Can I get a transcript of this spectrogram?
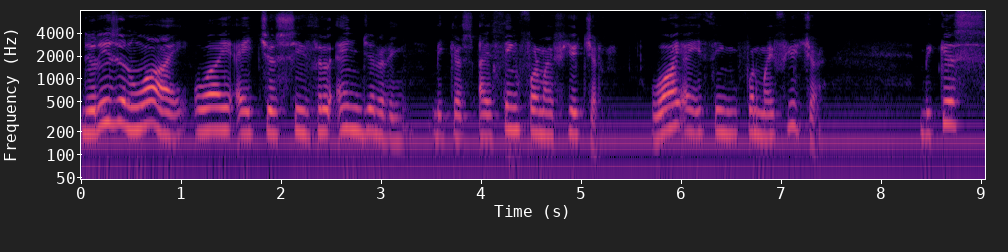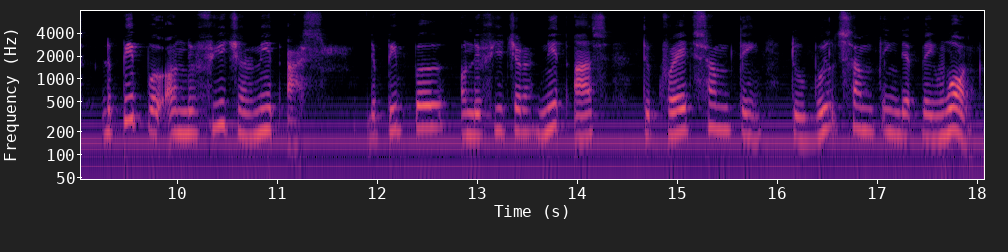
The reason why why I choose civil engineering because I think for my future. Why I think for my future? Because the people on the future need us. The people on the future need us to create something, to build something that they want.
